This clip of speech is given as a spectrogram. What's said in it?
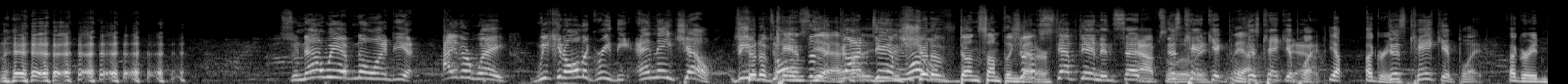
so now we have no idea. Either way, we can all agree the NHL, the Should have adults can in yeah. the goddamn room, Should have done something should better. have stepped in and said, Absolutely. "This can't get Yeah. this can't get Yeah. played. Yep, agreed. This can't get played." Agreed.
